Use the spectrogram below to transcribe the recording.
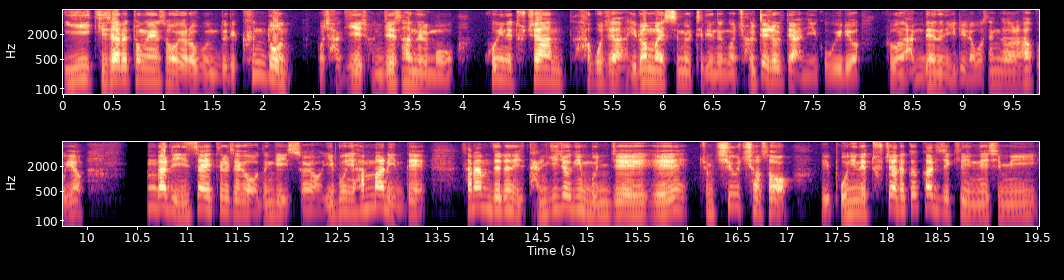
이 기사를 통해서 여러분들이 큰 돈, 뭐 자기의 전 재산을 뭐 코인에 투자하고자 이런 말씀을 드리는 건 절대 절대 아니고 오히려 그건 안 되는 일이라고 생각을 하고요. 한 가지 인사이트를 제가 얻은 게 있어요. 이분이 한 말인데 사람들은 이 단기적인 문제에 좀 치우쳐서 이 본인의 투자를 끝까지 지킬 인내심이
